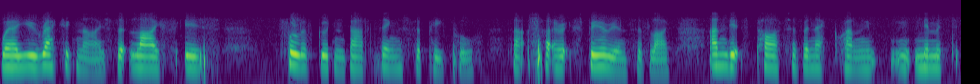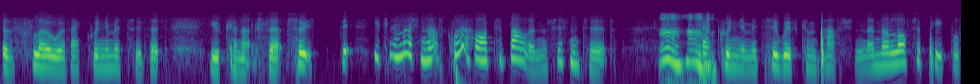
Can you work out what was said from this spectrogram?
where you recognize that life is full of good and bad things for people. That's their experience of life, and it's part of an equanimity, a flow of equanimity that you can accept. So it's, you can imagine that's quite hard to balance, isn't it? Mm-hmm. Equanimity with compassion, and a lot of people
